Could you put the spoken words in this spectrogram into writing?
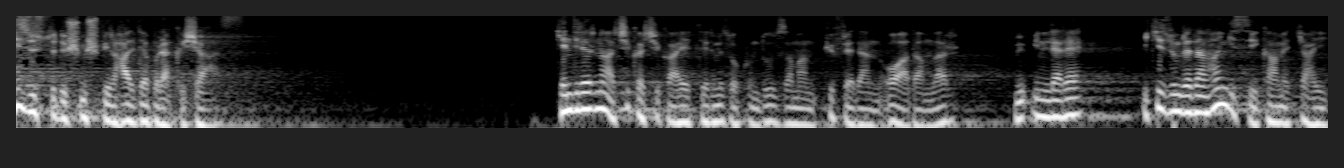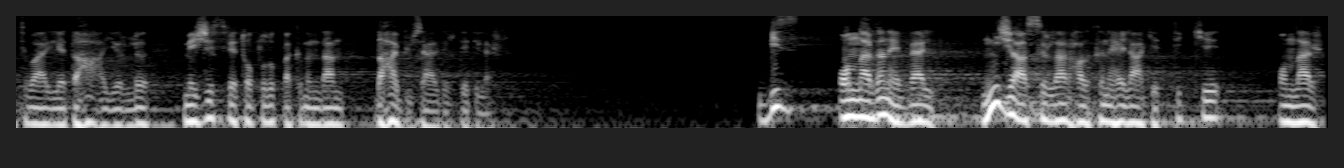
dizüstü düşmüş bir halde bırakacağız. Kendilerine açık açık ayetlerimiz okunduğu zaman küfreden o adamlar müminlere iki zümreden hangisi ikametgah itibariyle daha hayırlı, meclis ve topluluk bakımından daha güzeldir dediler. Biz onlardan evvel nice asırlar halkını helak ettik ki onlar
